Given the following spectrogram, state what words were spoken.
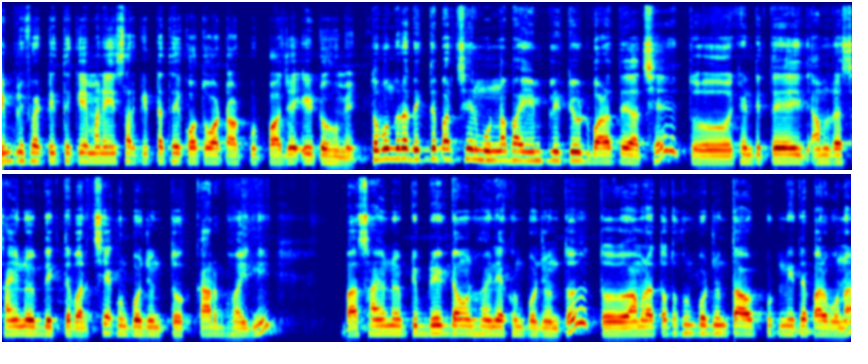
এমপ্লিফায়ারটি থেকে মানে এই সার্কিটটা থেকে কত ওয়াট আউটপুট পাওয়া যায় এটো হোমে তো বন্ধুরা, দেখতে পাচ্ছেন মুন্না ভাই এমপ্লিটিউড বাড়াতে আছে। তো এখানটিতে আমরা সাইন ওয়েভ দেখতে পাচ্ছি, এখন পর্যন্ত কার্ভ হয়নি বা সাইন ওয়েভটি ব্রেকডাউন হয়নি এখন পর্যন্ত। তো আমরা ততক্ষণ পর্যন্ত আউটপুট নিতে পারব না।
